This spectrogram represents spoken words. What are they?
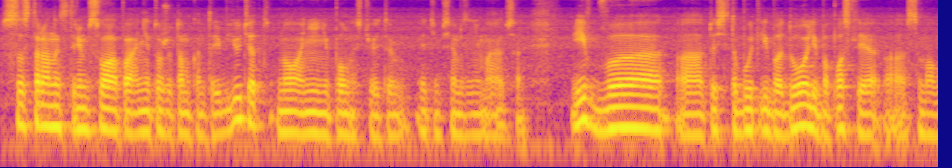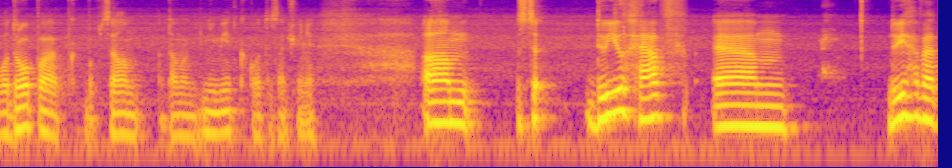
со стороны StreamSwap, они тоже там контрибьютят, но они не полностью этим, этим всем занимаются. И в, а, то есть это будет либо до, либо после а, самого дропа, как бы в целом там не имеет какого-то значения. Um, so do you have um, do you have a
